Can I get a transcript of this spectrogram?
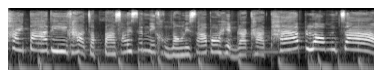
ภัยตาดีค่ะ จับตาสร้อยเส้นนี้ของน้องลิซ่าพอเห็นราคาแทบลมจับ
